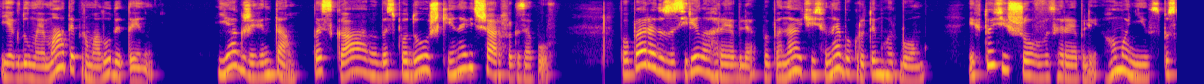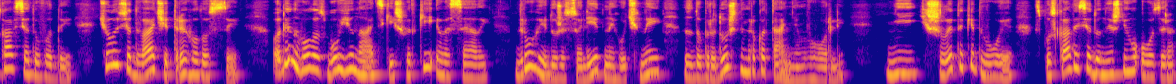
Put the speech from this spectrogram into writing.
як думає мати про малу дитину. Як же він там, без кави, без подушки навіть шарфик забув. Попереду засіріла гребля, випинаючись в небо крутим горбом. І хтось йшов з греблі, гомонів, спускався до води. Чулося два чи три голоси. Один голос був юнацький, швидкий і веселий, другий дуже солідний, гучний, з добродушним рокотанням в горлі. Ні, йшли таки двоє, спускалися до нижнього озера,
